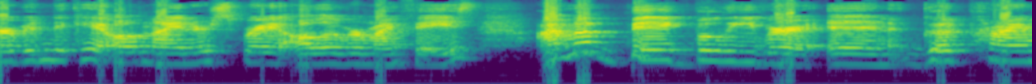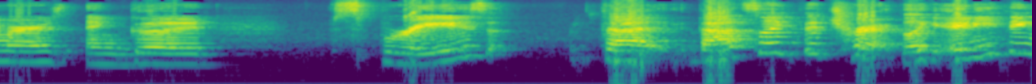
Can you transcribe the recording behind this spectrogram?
Urban Decay All Nighter spray all over my face. I'm a big believer in good primers and good sprays that that's like the trick. Like anything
